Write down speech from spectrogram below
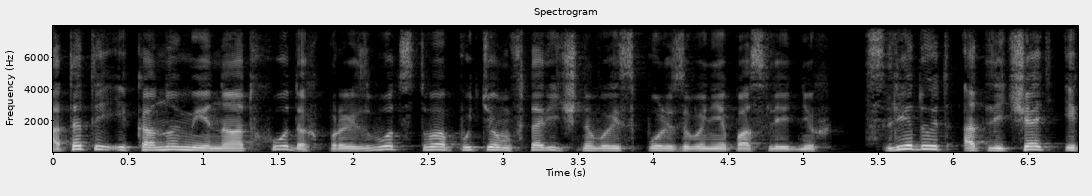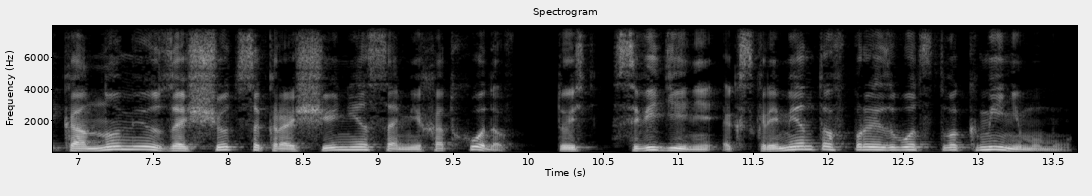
От этой экономии на отходах производства путем вторичного использования последних – следует отличать экономию за счет сокращения самих отходов, то есть сведения экскрементов производства к минимуму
